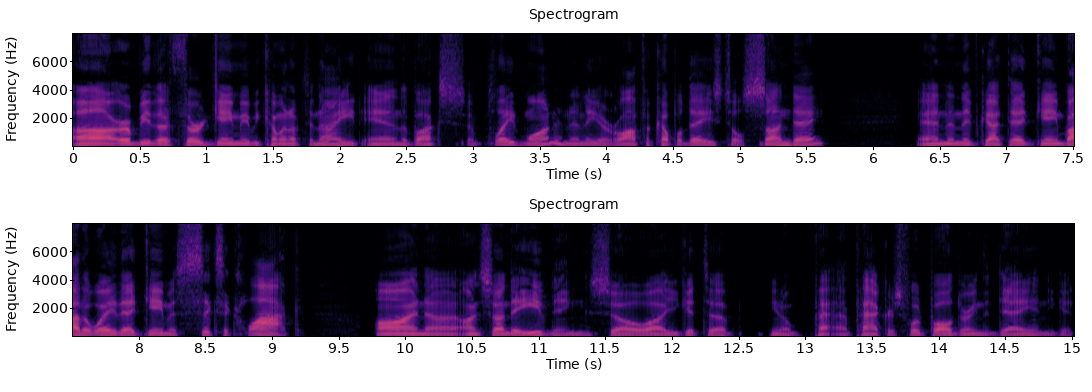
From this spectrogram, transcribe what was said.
Uh, or it'll be their third game, maybe coming up tonight. And the Bucks have played one, and then they are off a couple of days till Sunday, and then they've got that game. By the way, that game is six o'clock on uh, on Sunday evening, so uh, you get to you know pa- Packers football during the day, and you get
